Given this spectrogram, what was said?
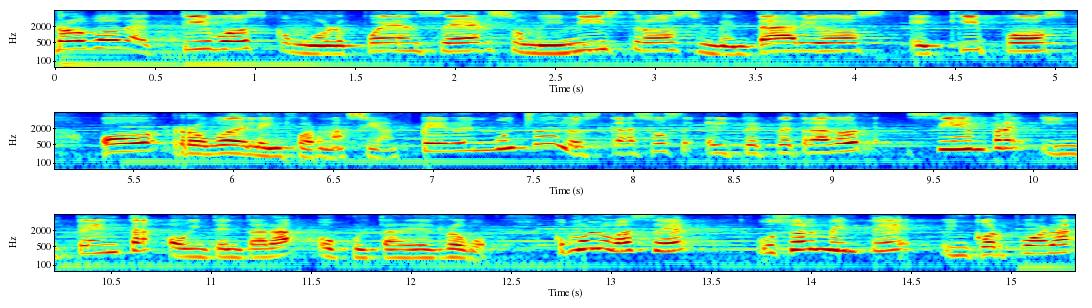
robo de activos como lo pueden ser suministros, inventarios, equipos o robo de la información. Pero en muchos de los casos el perpetrador siempre intenta o intentará ocultar el robo. ¿Cómo lo va a hacer? Usualmente incorpora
